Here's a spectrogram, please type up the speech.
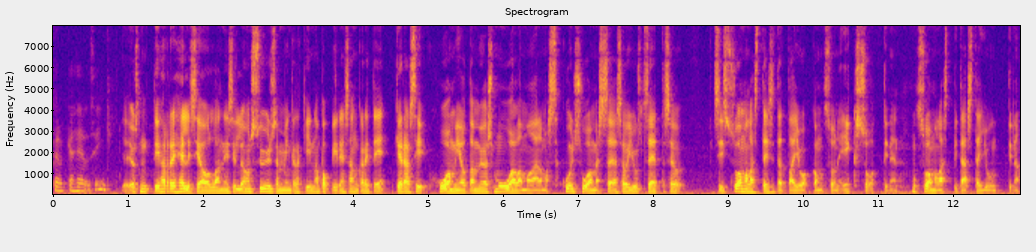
pelkkä Helsinki. Ja jos nyt ihan rehellisiä ollaan, niin sille on syynsä, minkä takia napapiirin sankarit e- keräsi huomiota myös muualla maailmassa kuin Suomessa. Ja se on just se, että se on, siis suomalaiset ei sitä tajuakaan, mutta se on eksoottinen. Mutta suomalaiset pitää sitä junttina.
